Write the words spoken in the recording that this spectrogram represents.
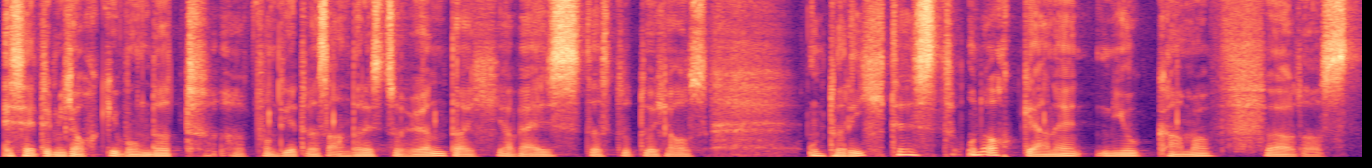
Es hätte mich auch gewundert, äh, von dir etwas anderes zu hören, da ich ja weiß, dass du durchaus unterrichtest und auch gerne Newcomer förderst.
